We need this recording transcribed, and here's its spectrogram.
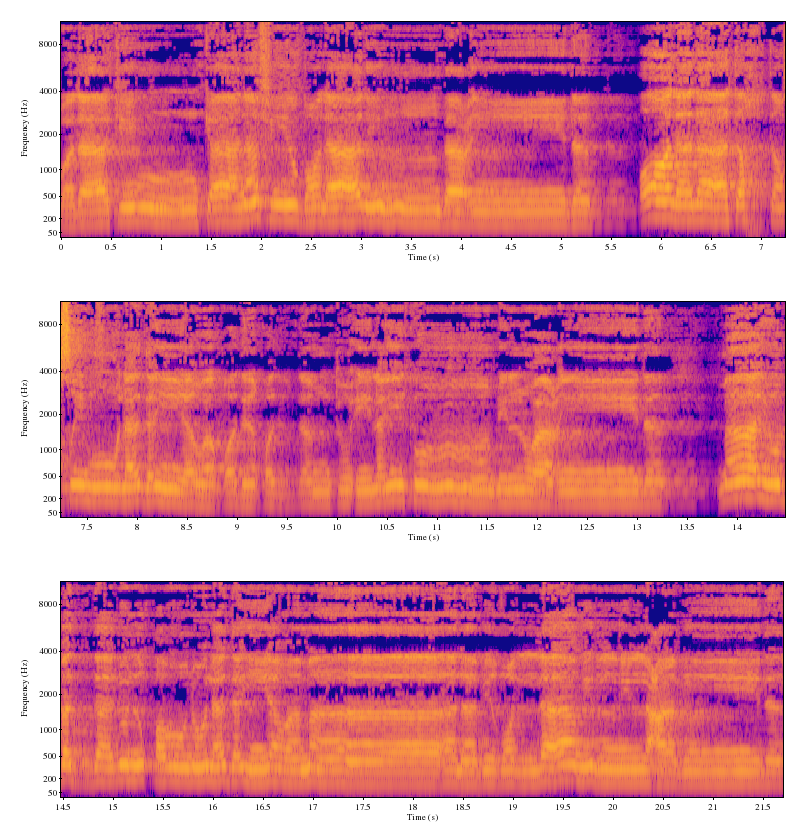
ولكن كان في ضلال بعيد. قال لا تختصموا لدي وقد قدمت إليكم بالوعيد. ما يبدل القول لدي وما أنا بظلام للعبيد.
